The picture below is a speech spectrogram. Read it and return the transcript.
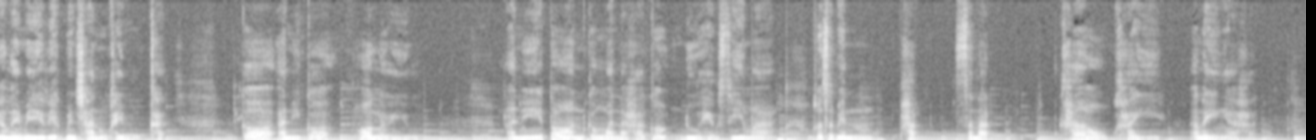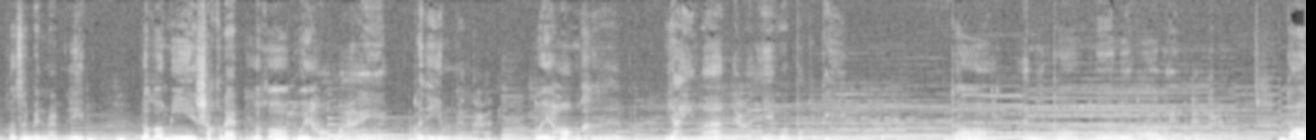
ก็เลยไม่ได้เรียกเป็นชานมไข่มุกค่ะ ก็อันนี้ก็พอเลยอยู่ อันนี้ตอนกลางวันนะคะ ก็ดูเฮลซี่มาก ก็จะเป็นผักสลัดข้าวไข่อะไรอย่างเงี้ยค่ะ ก็จะเป็นแบบนี้ แล้วก็มีช็อกโกแลตแล้วก็กล้วยหอมมาให้ก็ดีเหมือนกันนะคะกล้วยหอมคือใหญ่มากเลยค่ะใหญ่กว่าปกติ ก็อันนี้ก็มื้อนี้ก็อร่อยเหมือนกันค่ะ ตอ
